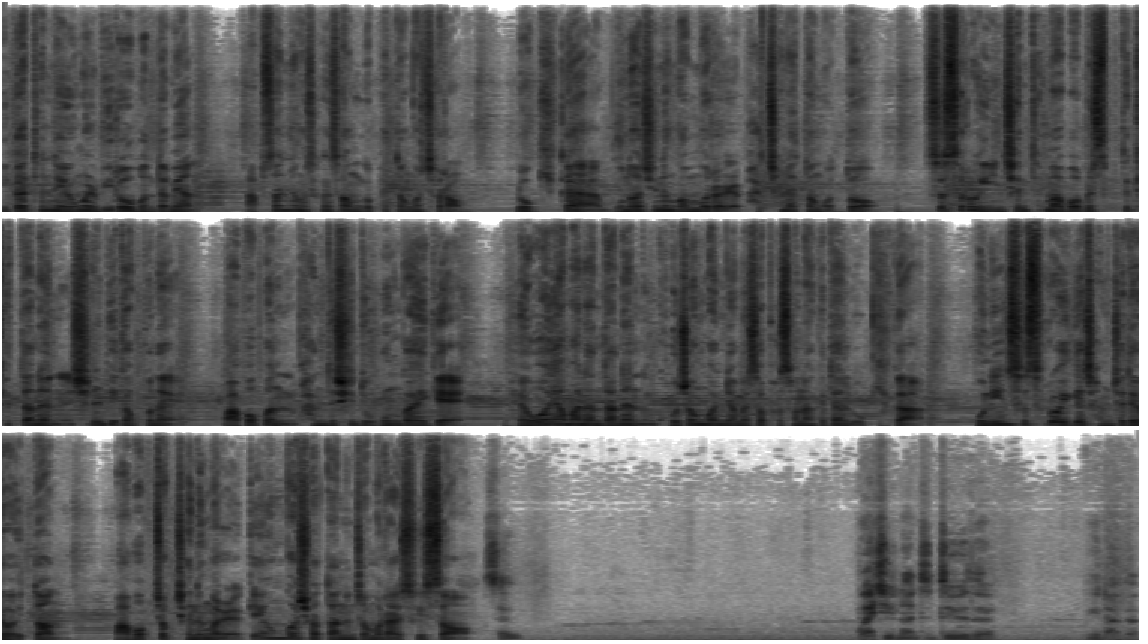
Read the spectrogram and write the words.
이 같은 내용을 미루어 본다면 앞선 영상에서 언급했던 것처럼 로키가 무너지는 건물을 받쳐냈던 것도 스스로 인챈트 마법을 습득했다는 실비 덕분에 마법은 반드시 누군가에게 배워야만 한다는 고정관념에서 벗어나게 된 로키가 본인 스스로에게 잠재되어 있던 마법적 재능을 깨운 것이었다는 점을 알 수 있어 So, where'd you learn to do the, you know, the.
